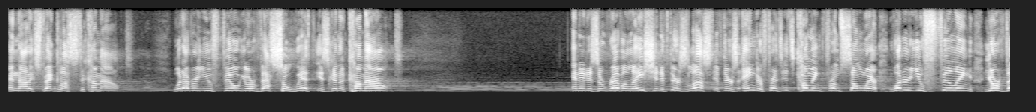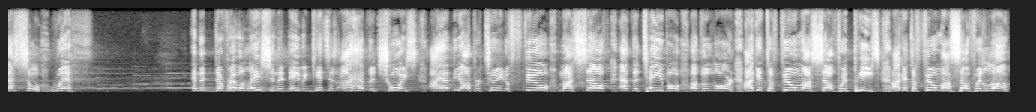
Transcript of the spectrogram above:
and not expect lust to come out. Whatever you fill your vessel with is gonna come out and it is a revelation. If there's lust, if there's anger, friends, it's coming from somewhere. What are you filling your vessel with? And the, the revelation that David gets is I have the choice. I have the opportunity to fill myself at the table of the Lord. I get to fill myself with peace. I get to fill myself with love.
